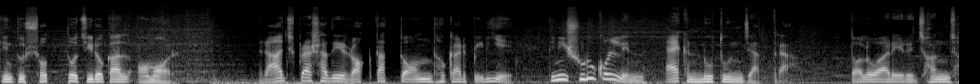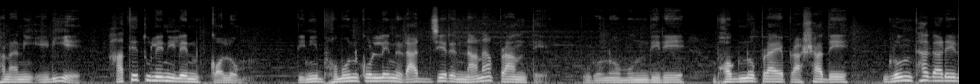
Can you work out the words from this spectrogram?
কিন্তু সত্য চিরকাল অমর। রাজপ্রাসাদের রক্তাক্ত অন্ধকার পেরিয়ে তিনি শুরু করলেন এক নতুন যাত্রা। তলোয়ারের ঝনঝনানি এড়িয়ে হাতে তুলে নিলেন কলম। তিনি ভ্রমণ করলেন রাজ্যের নানা প্রান্তে। পুরনো মন্দিরে, ভগ্নপ্রায় প্রাসাদে গ্রন্থাগারের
